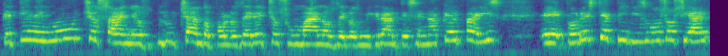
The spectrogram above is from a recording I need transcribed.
que tienen muchos años luchando por los derechos humanos de los migrantes en aquel país, eh, por este activismo social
